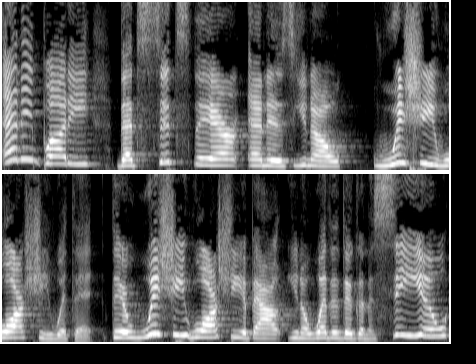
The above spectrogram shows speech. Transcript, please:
Anybody that sits there and is, you know, wishy washy with it. They're wishy washy about, you know, whether they're going to see you.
